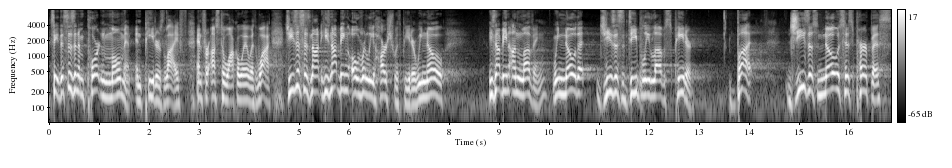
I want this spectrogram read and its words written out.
See, this is an important moment in Peter's life and for us to walk away with. Why? Jesus is not, he's not being overly harsh with Peter. We know he's not being unloving. We know that Jesus deeply loves Peter. But Jesus knows his purpose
